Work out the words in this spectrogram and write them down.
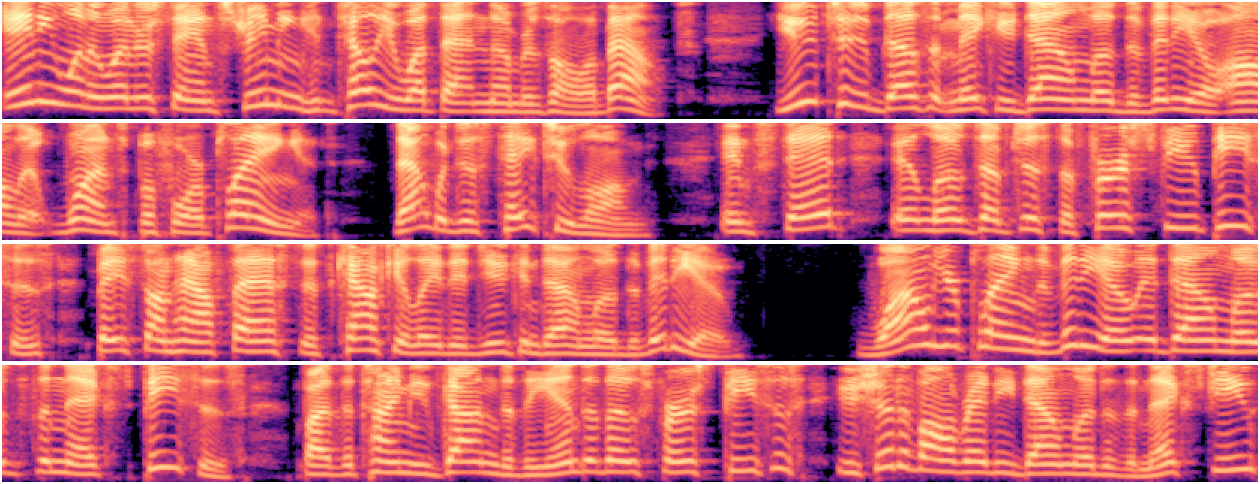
anyone who understands streaming can tell you what that number's all about. YouTube doesn't make you download the video all at once before playing it. That would just take too long. Instead, it loads up just the first few pieces based on how fast it's calculated you can download the video. While you're playing the video, it downloads the next pieces. By the time you've gotten to the end of those first pieces, you should have already downloaded the next few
